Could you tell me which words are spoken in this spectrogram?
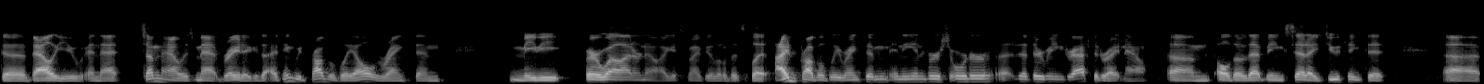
the value, and that somehow is Matt Breida, because I think we'd probably all rank them maybe or well, I don't know. I guess it might be a little bit split. I'd probably rank them in the inverse order uh, that they're being drafted right now. Um, although that being said, I do think that uh,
